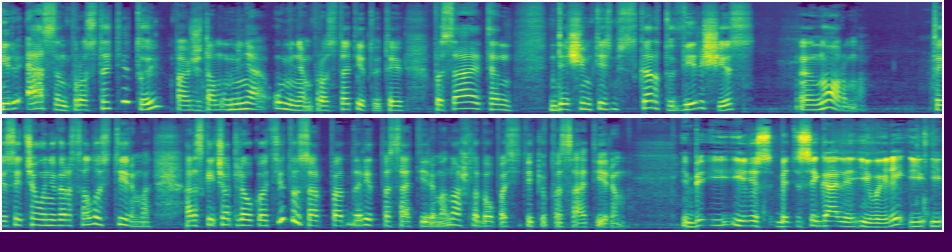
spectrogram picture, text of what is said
Ir esant prostatitui, pavyzdžiui, tam ūminė, ūminiam prostatitui, tai PSA ten dešimtis kartų viršys e, normą. Tai jisai čia universalus tyrimas. Ar skaičiuot leukocitus, ar padaryti PSA tyrimą? Nu, aš labiau pasitikiu PSA tyrimu. Be, ir jis, bet jisai gali įvairiai į- į-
